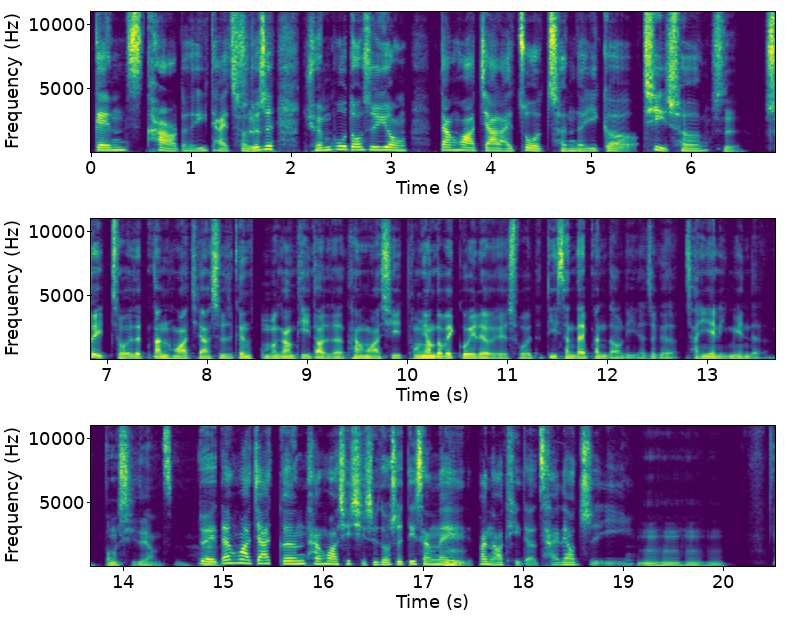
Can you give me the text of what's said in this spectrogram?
Gain Car 的一台车，是就是全部都是用氮化镓来做成的一个汽车。是。所以，所谓的氮化镓是不是跟我们刚刚提到的这个碳化矽，同样都被归类为所谓的第三代半导体的这个产业里面的东西？这样子。对，氮化镓跟碳化矽其实都是第三类半导体的材料之一。嗯哼哼哼。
